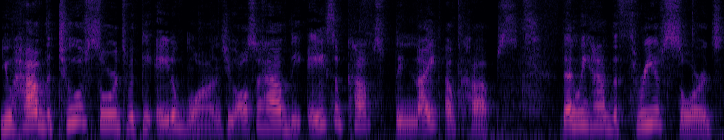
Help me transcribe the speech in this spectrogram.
You have the Two of Swords with the Eight of Wands. You also have the Ace of Cups, the Knight of Cups. Then we have the Three of Swords,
